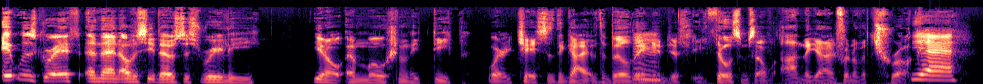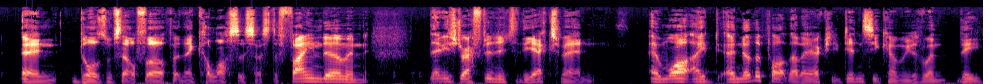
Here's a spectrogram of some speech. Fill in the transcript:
it was great, and then obviously there was this really, you know, emotionally deep where he chases the guy out of the building Mm. and just he throws himself on the guy in front of a truck Yeah, and blows himself up, and then Colossus has to find him, and then he's drafted into the X Men. And what I another part that I actually didn't see coming is when they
